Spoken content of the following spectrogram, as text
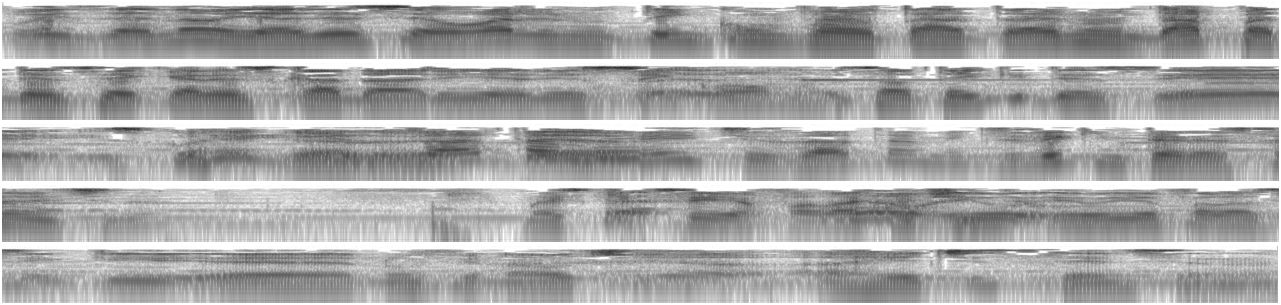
Pois é, não, e às vezes você olha não tem como voltar atrás, não dá para descer aquela escadaria ali. Não tem como. Só tem que descer escorregando. Exatamente, exatamente. Você vê que interessante, né? Mas o que, é, você ia falar? Não, eu, eu, eu, ia falar assim que é, no final tinha a reticência, né?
